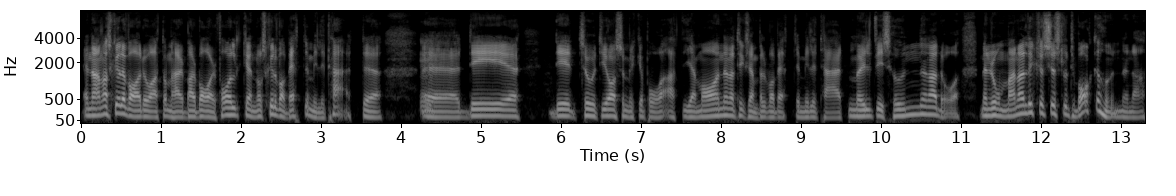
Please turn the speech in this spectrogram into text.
En annan skulle vara då att de här barbarfolken, de skulle vara bättre militärt. Eh, mm. Eh, det, det tror inte jag så mycket på att germanerna till exempel var bättre militärt, möjligtvis hunnerna då. Men romarna lyckades ju slå tillbaka hunnerna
